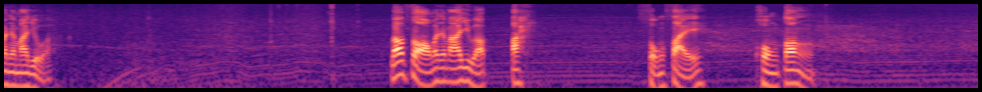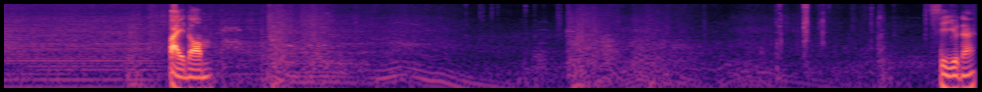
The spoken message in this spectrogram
มันจะมาอยู่อะรอบสองมันจะมาอยู่ครับไปสงสัยคงต้องไต่ดอม สีอยู่นะ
